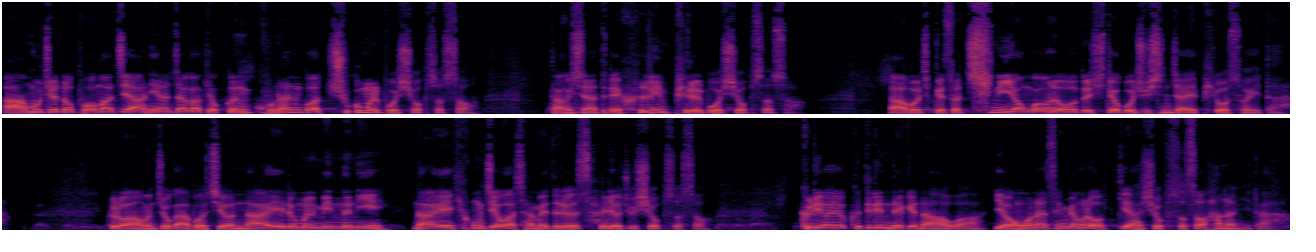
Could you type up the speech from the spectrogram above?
아무 죄도 범하지 아니한 자가 겪은 고난과 죽음을 보시옵소서. 당신 아들의 흘린 피를 보시옵소서. 아버지께서 친히 영광을 얻으시려고 주신 자의 피로소이다. 그러하온 즉 아버지여 나의 이름을 믿느니 나의 형제와 자매들을 살려 주시옵소서. 그리하여 그들이 내게 나와 영원한 생명을 얻게 하시옵소서 하느니라.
